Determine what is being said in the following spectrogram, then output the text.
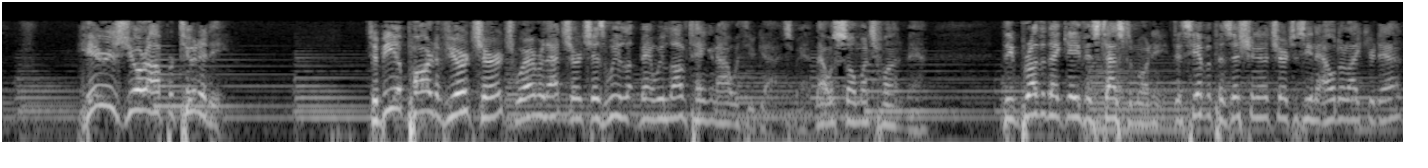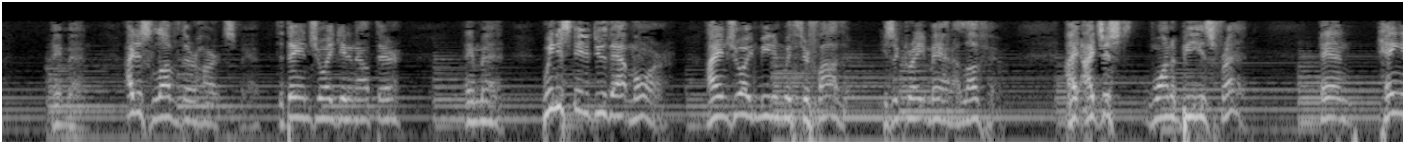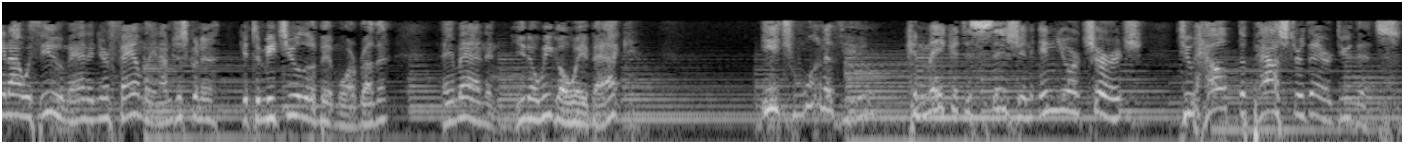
here is your opportunity to be a part of your church, wherever that church is. We man, we loved hanging out with you guys, man. That was so much fun, man. The brother that gave his testimony, does he have a position in the church? Is he an elder like your dad? Amen. I just love their hearts, man. Did they enjoy getting out there? Amen. We just need to do that more. I enjoyed meeting with your father. He's a great man. I love him. I, I just want to be his friend. And hanging out with you, man, and your family. And I'm just going to get to meet you a little bit more, brother. Amen. And you know, we go way back. Each one of you can make a decision in your church to help the pastor there do this.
